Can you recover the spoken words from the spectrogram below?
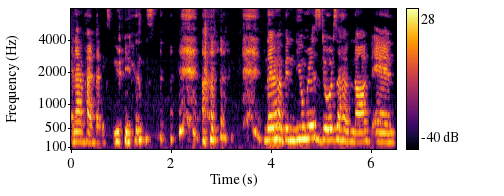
and I've had that experience. there have been numerous doors I have knocked, and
